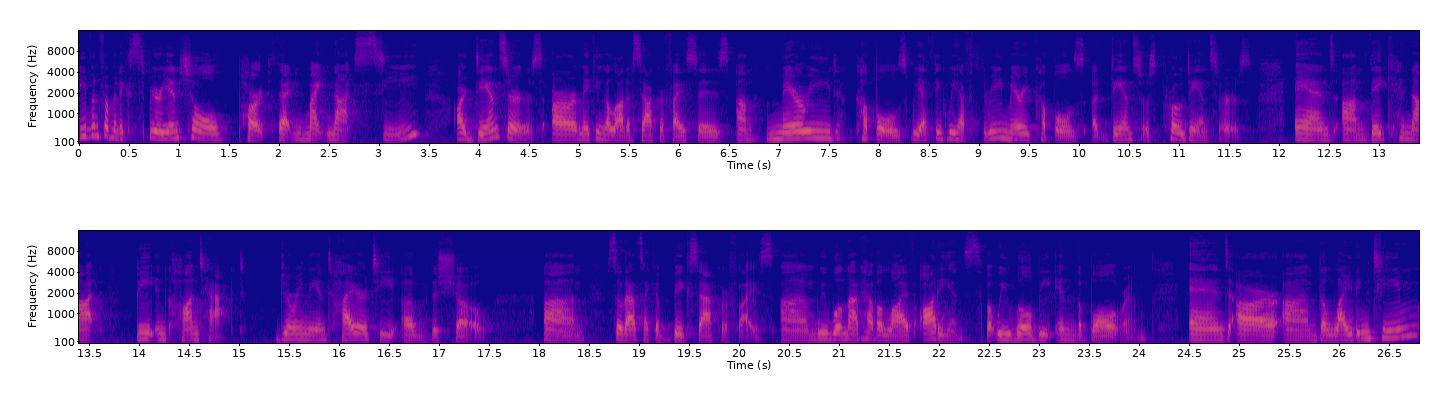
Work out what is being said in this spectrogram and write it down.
even from an experiential part that you might not see our dancers are making a lot of sacrifices. Um, married couples, we I think we have three married couples, uh, dancers, pro dancers, and um, they cannot be in contact during the entirety of the show. Um, so that's like a big sacrifice. Um, we will not have a live audience, but we will be in the ballroom. And our um, the lighting team,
